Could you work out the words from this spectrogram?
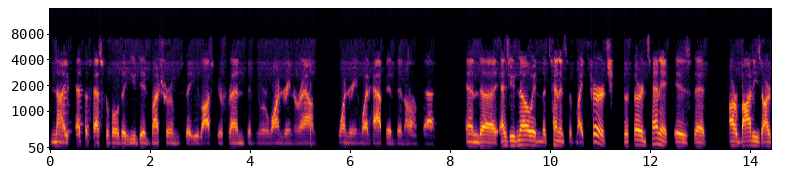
night at the festival that you did mushrooms that you lost your friends and you were wandering around wondering what happened and all of that. And uh, as you know in the tenets of my church the third tenet is that our bodies are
